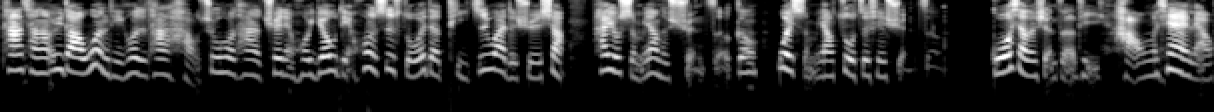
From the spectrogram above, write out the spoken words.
它常常遇到问题，或者它的好处，或它的缺点或优点，或者是所谓的体制外的学校，它有什么样的选择，跟为什么要做这些选择？国小的选择题，好，我们现在聊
